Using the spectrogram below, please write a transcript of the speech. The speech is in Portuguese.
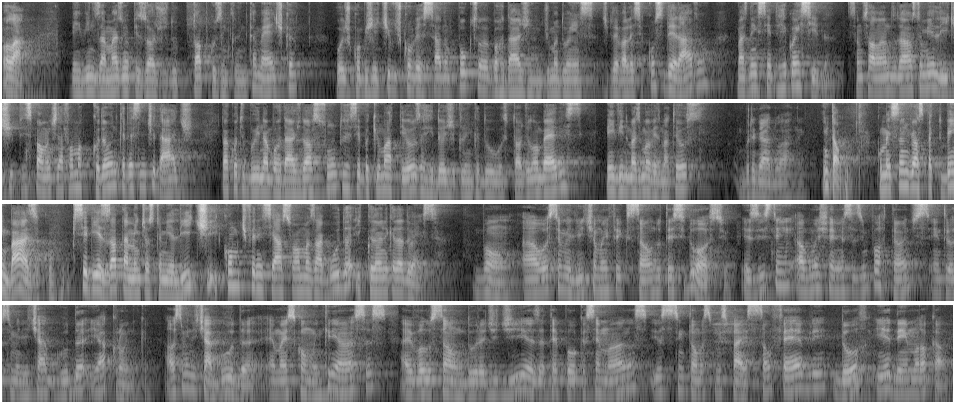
Olá, bem-vindos a mais um episódio do Tópicos em Clínica Médica. Hoje com o objetivo de conversar um pouco sobre a abordagem de uma doença de prevalência considerável, mas nem sempre reconhecida. Estamos falando da osteomielite, principalmente da forma crônica dessa entidade. Para contribuir na abordagem do assunto, recebo aqui o Matheus, R2 de clínica do Hospital de Lomberes. Bem-vindo mais uma vez, Matheus. Obrigado, Arlen. Então, começando de um aspecto bem básico, o que seria exatamente a osteomielite e como diferenciar as formas aguda e crônica da doença? Bom, a osteomielite é uma infecção do tecido ósseo. Existem algumas diferenças importantes entre a osteomielite aguda e a crônica. A osteomielite aguda é mais comum em crianças, a evolução dura de dias até poucas semanas e os sintomas principais são febre, dor e edema local.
